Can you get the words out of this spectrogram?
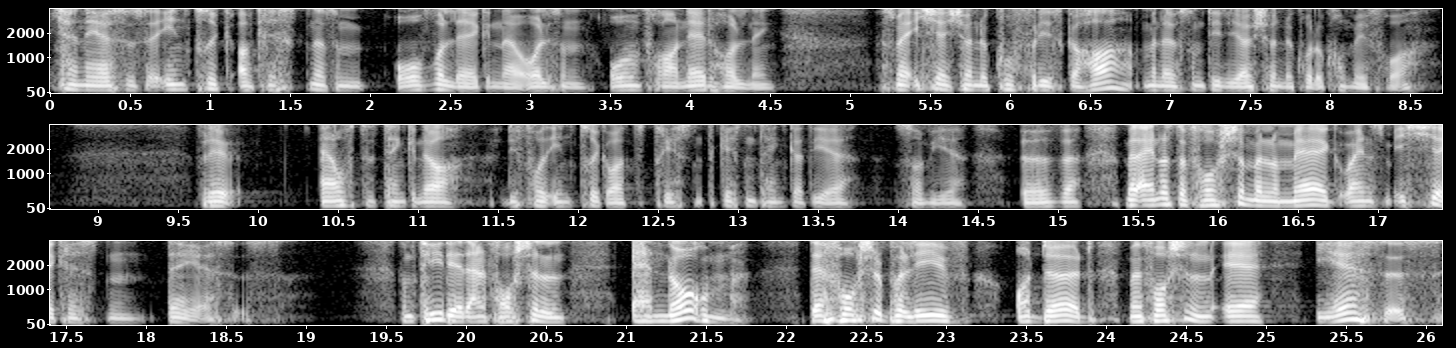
kjenner Jesus et inntrykk av kristne som overlegne og liksom ovenfra nedholdning. Som jeg ikke skjønner hvorfor de skal ha, men samtidig jeg skjønner hvor det kommer ifra. Fordi jeg ofte tenker ja, De får et inntrykk av at kristne, tenker at de er så mye over. Men eneste forskjell mellom meg og en som ikke er kristen, det er Jesus. Samtidig er den forskjellen enorm. Det er forskjell på liv og død, men forskjellen er Jesus.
